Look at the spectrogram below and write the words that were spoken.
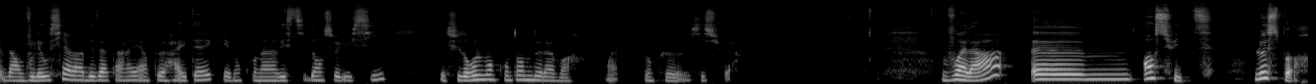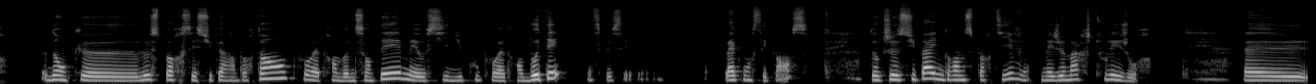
eh ben, on voulait aussi avoir des appareils un peu high-tech et donc on a investi dans celui-ci et je suis drôlement contente de l'avoir. Ouais, donc c'est super. Voilà. Ensuite, le sport. Donc, euh, le sport, c'est super important pour être en bonne santé, mais aussi du coup pour être en beauté, parce que c'est la conséquence. Donc, je ne suis pas une grande sportive, mais je marche tous les jours. Euh,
